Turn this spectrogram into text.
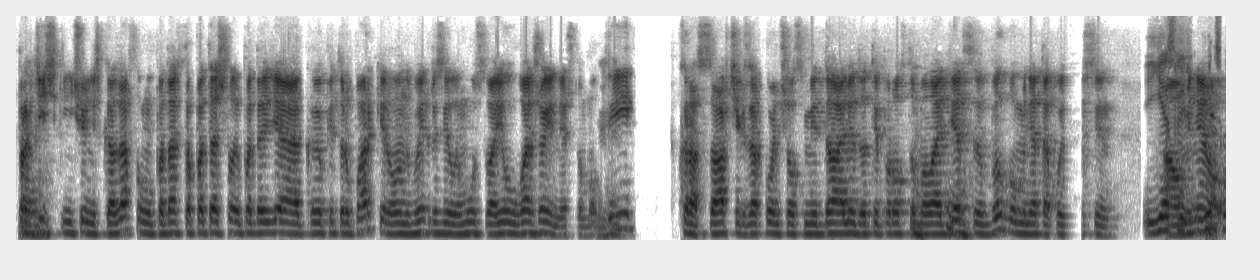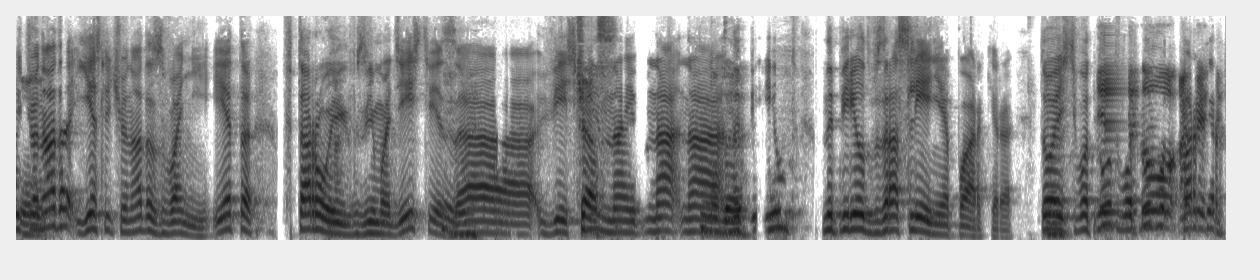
Практически ничего не сказав ему, подошел, подошел, подойдя к Питеру Паркеру, он выразил ему свое уважение, что, мол, ты красавчик, закончил с медалью, да ты просто молодец, был бы у меня такой сын. И Если, А меня если он- что надо, если что надо, звони. И это второе их взаимодействие за весь Час. фильм на, на, на, Ну да. на период, на период взросления Паркера. То есть вот Нет, тут, вот но, вот Паркер,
